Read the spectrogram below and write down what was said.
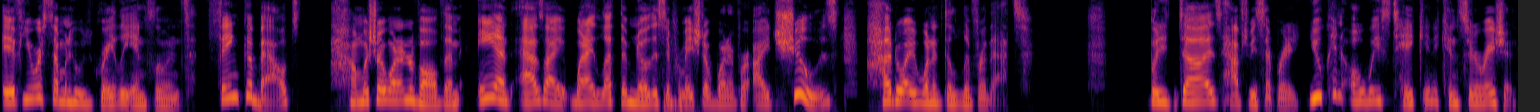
if you are someone who is greatly influenced, think about how much I want to involve them? And as I, when I let them know this information of whatever I choose, how do I want to deliver that? But it does have to be separated. You can always take into consideration.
